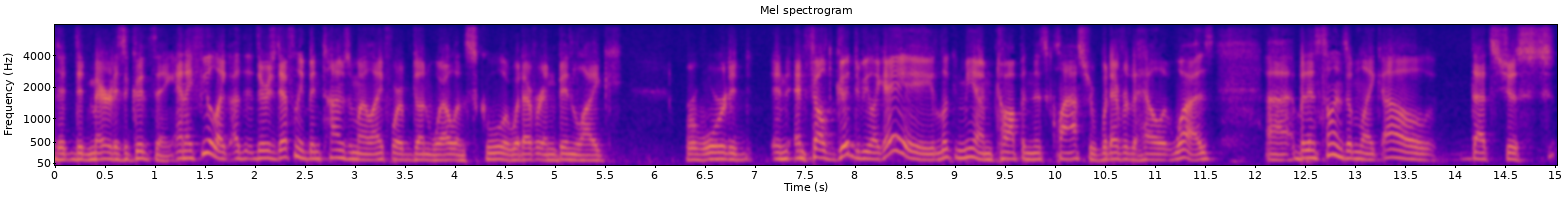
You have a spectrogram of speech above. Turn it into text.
that, that merit is a good thing. And i feel like uh, there's definitely been times in my life where i've done well in school or whatever and been like rewarded and, and felt good to be like, hey, look at me, I'm top in this class or whatever the hell it was. Uh, but then sometimes I'm like, oh, that's just.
